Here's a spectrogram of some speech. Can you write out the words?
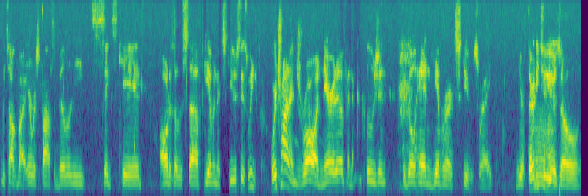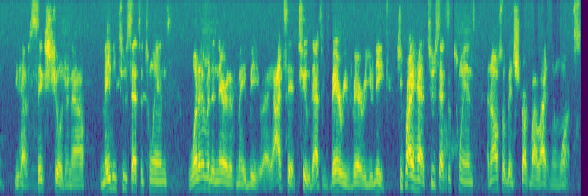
we talk about irresponsibility, six kids, all this other stuff, giving excuses. We we're trying to draw a narrative and a conclusion to go ahead and give her an excuse, right? You're 32 mm-hmm. years old. You have six children now, maybe two sets of twins, whatever the narrative may be, right? I said two. That's very, very unique. She probably had two sets of twins and also been struck by lightning once.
